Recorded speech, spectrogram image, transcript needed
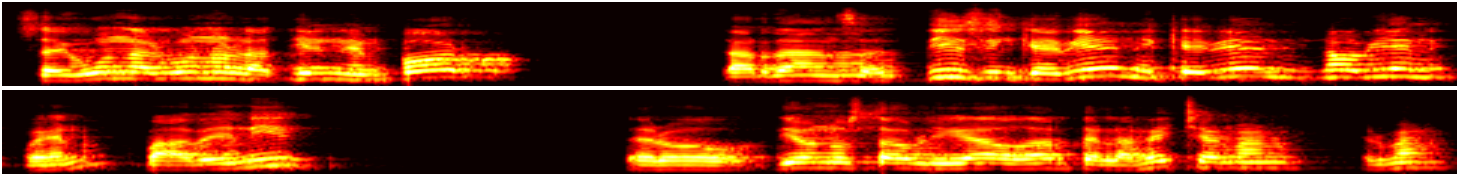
Según algunos la tienen por tardanza. Dicen que viene, que viene, no viene. Bueno, va a venir. Pero Dios no está obligado a darte la fecha, hermano, hermano.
